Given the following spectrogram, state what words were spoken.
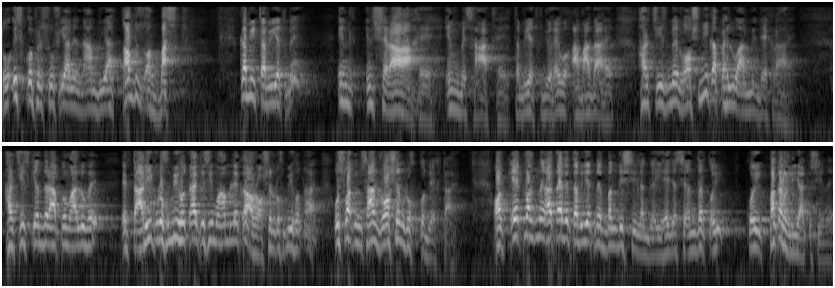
تو اس کو پھر صوفیہ نے نام دیا قبض اور بست کبھی طبیعت میں انشراح ہے امبسات ہے، طبیعت جو ہے وہ آبادہ ہے۔ ہر چیز میں روشنی کا پہلو آدمی دیکھ رہا ہے۔ ہر چیز کے اندر آپ کو معلوم ہے، ایک تاریخ رخ بھی ہوتا ہے کسی معاملے کا اور روشن رخ بھی ہوتا ہے۔ اس وقت انسان روشن رخ کو دیکھتا ہے۔ اور ایک وقت میں آتا ہے کہ طبیعت میں بندش سی لگ گئی ہے جیسے اندر کوئی کوئی پکڑ لیا کسی نے۔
